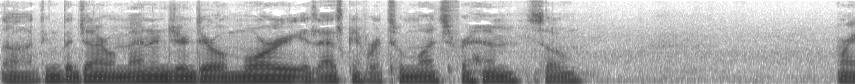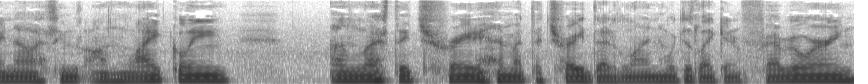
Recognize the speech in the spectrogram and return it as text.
uh, I think the general manager, Daryl Morey, is asking for too much for him. So right now it seems unlikely unless they trade him at the trade deadline, which is like in February.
